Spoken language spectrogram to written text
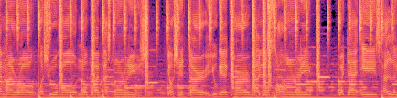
Play my role, what you hold, little boy best on reach. Your shit dirt, you get curved, I just saw and reap. With that ease, hella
